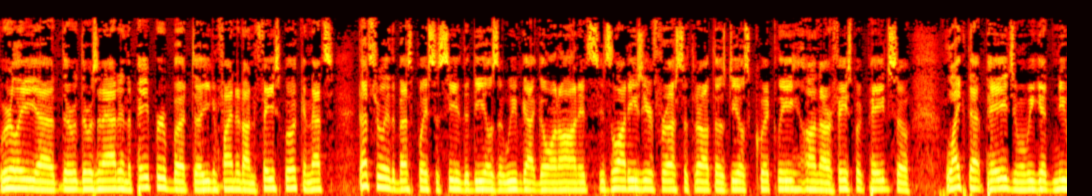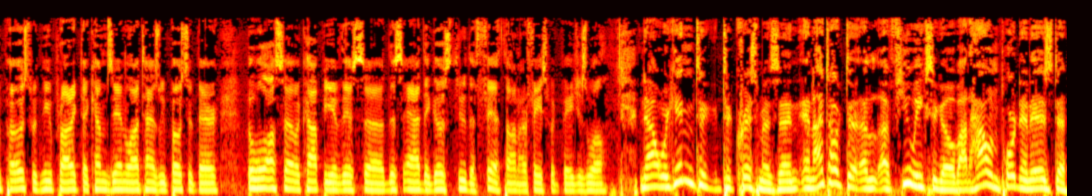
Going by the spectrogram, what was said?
really uh, there there was an ad in the paper, but uh, you can find it on Facebook, and that's that's really the best place to see the deals that we've got going on. It's it's a lot easier for us to throw out those deals quickly on our Facebook page. So like that page, and when we get new posts with new product that comes in, a lot of times we post it there. But we'll also have a copy of this uh, this ad that goes through the fifth on our Facebook page as well. Now we're getting to, to Christmas, and, and I talked a, a few weeks ago about how important it is to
